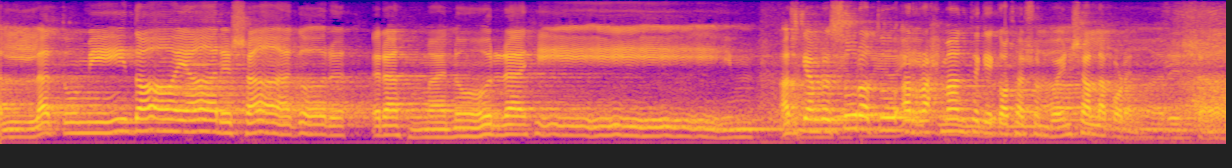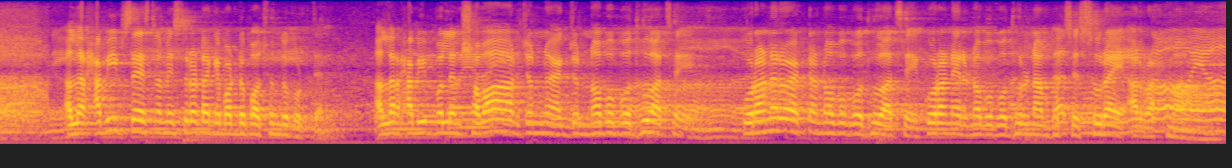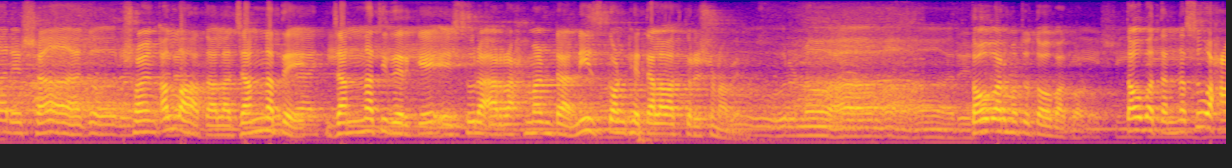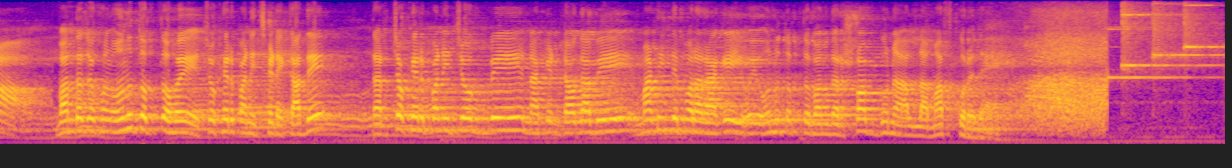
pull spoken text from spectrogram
আল্লাহ তুমি দয়ার সাগর, রহমানুর রহিম। আজকে আমরা সুরত আর রহমান থেকে কথা শুনব ইনশাল্লাহ পড়েন। আল্লাহ হাবিব সাহ ইসলাম সুরাটাকে বড্ড পছন্দ করতেন। আল্লাহর হাবিব বললেন, সবার জন্য একজন নববধূ আছে। কোরআনেরও একটা নববধূ আছে। কোরআনের নববধূর নাম হচ্ছে সুরাই আর রহমান স্বয়ং আল্লাহ তাআলা জান্নাতে জান্নাতীদেরকে এই সূরা আর রহমানটা নিজ কণ্ঠে তেলাওয়াত করে শোনাবেন। তওবার মতো তওবা কর। তওবাতান নাসুহা। বান্দা যখন অনুতপ্ত হয়ে চোখের পানি ছেড়ে কাঁদে তার চোখের পানি চোখবে নাকের ডগাবে মাটিতে পড়ার আগেই ওই অনুতপ্ত বান্দার সব গুণা আল্লাহ মাফ করে দেয়।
